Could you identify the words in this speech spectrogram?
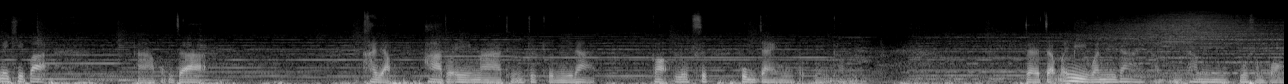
ไม่คิดว่าผมจะ ขยับพาตัวเองมาถึงจุดจุดนี้ได้ ก็รู้สึกภูมิใจในตัวเองครับ แต่จะไม่มีวันนี้ได้ครับถ้าไม่มีครูสมปอง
